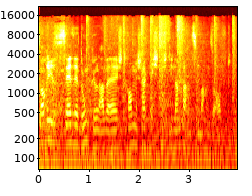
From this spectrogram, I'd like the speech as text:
Sorry, es ist sehr, sehr dunkel, aber ich traue mich halt echt nicht, die Lampe anzumachen so oft.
